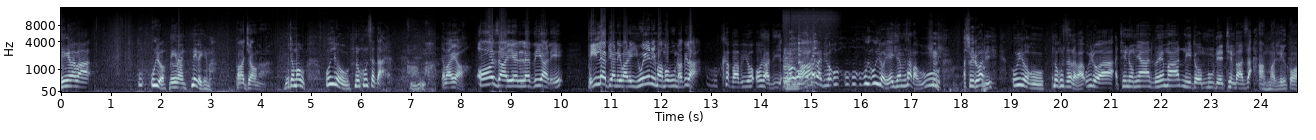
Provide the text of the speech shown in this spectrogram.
မင်္ဂလာပါဥဥရောမင်္ဂလာနှိမ့်လိုက်ခင်ပါဘာကြောင်းတာမကြောက်မဟုတ်ဥရောနှုတ်ခွန်းဆက်တာတမကြီးဩဇာရဲ့လက်သေးရလေဘီလက်ပြန်နေပါလေရွေးနေမှာမဟုတ်ဘူးနော်သိလားခတ်ပါပြီးတော့ဩဇာကြီးဟိုခတ်ပါပြီးတော့ဥဥဥရောရဲ့ရံမစပါဘူးအဆွေတော်ကလေ ဥရောကိုနှုတ်ခွန်းဆက်တာပါဥရောကအထင်တော်များလွဲမားနေတော်မူတယ်ထင်ပါစအမလေးကွာ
